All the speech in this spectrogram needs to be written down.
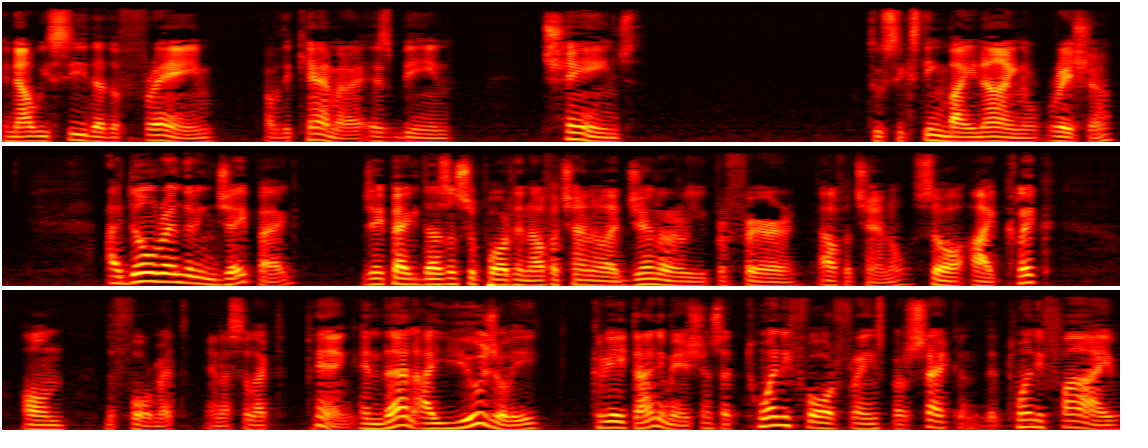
And now we see that the frame of the camera is being changed to 16 by 9 ratio. I don't render in JPEG. JPEG doesn't support an alpha channel. I generally prefer alpha channel. So I click on the format and I select PNG. And then I usually create animations at 24 frames per second. The 25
